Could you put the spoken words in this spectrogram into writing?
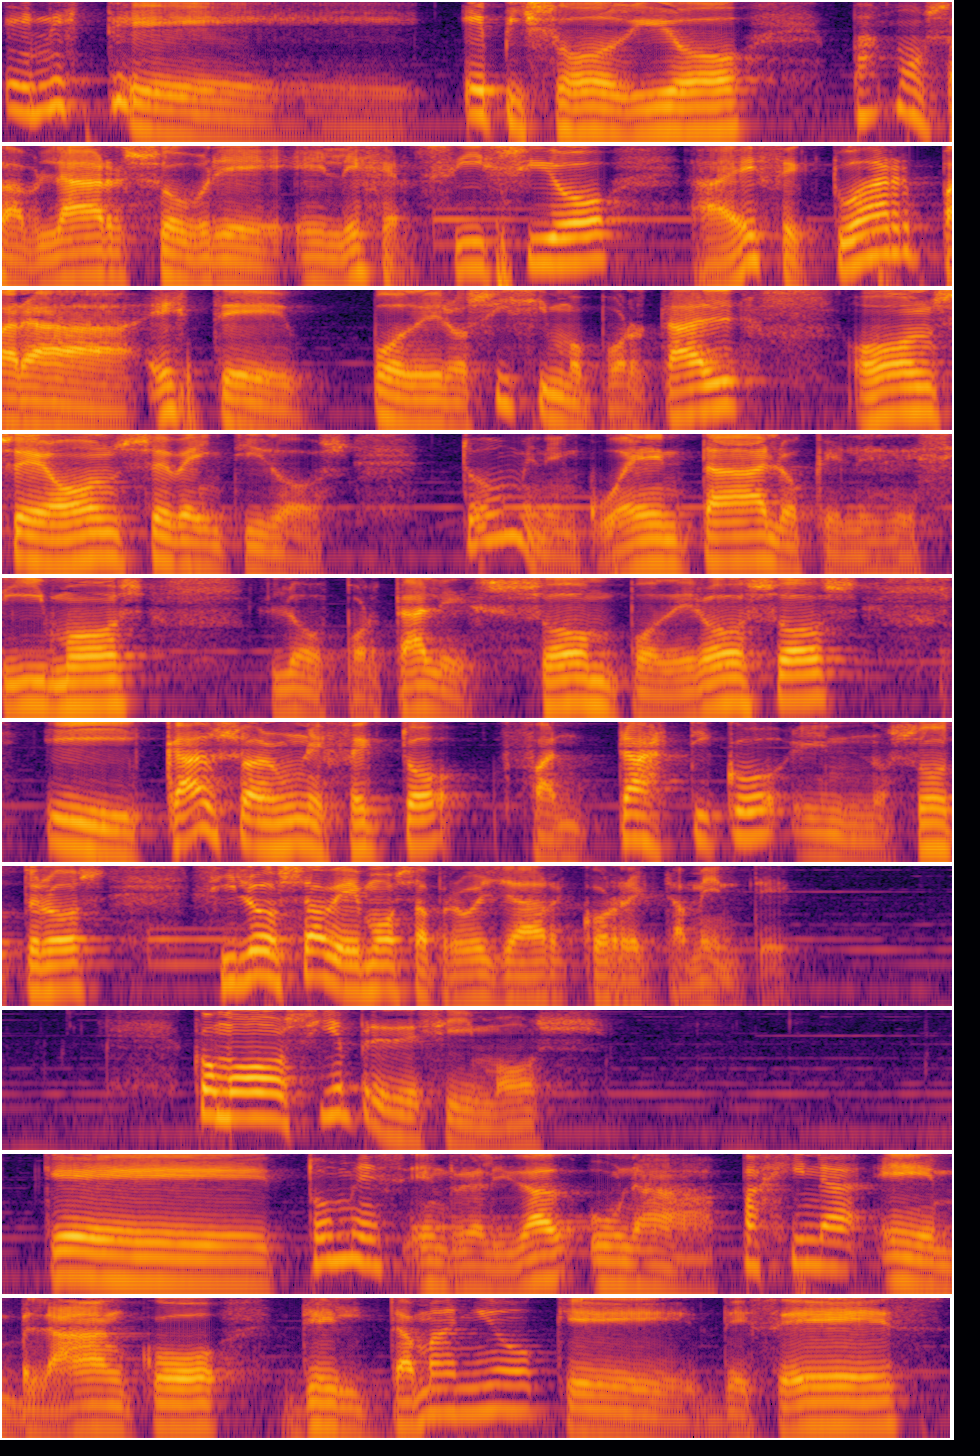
En este episodio vamos a hablar sobre el ejercicio a efectuar para este poderosísimo portal 111122. Tomen en cuenta lo que les decimos, los portales son poderosos y causan un efecto fantástico en nosotros si lo sabemos aprovechar correctamente. Como siempre decimos, que tomes en realidad una página en blanco del tamaño que desees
